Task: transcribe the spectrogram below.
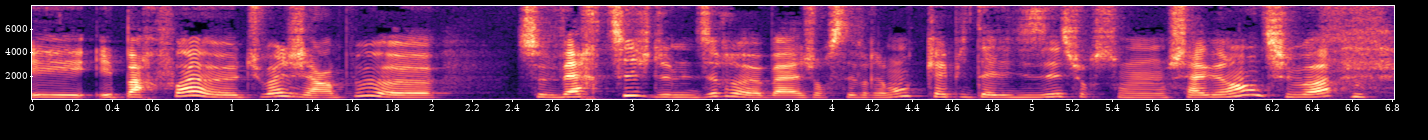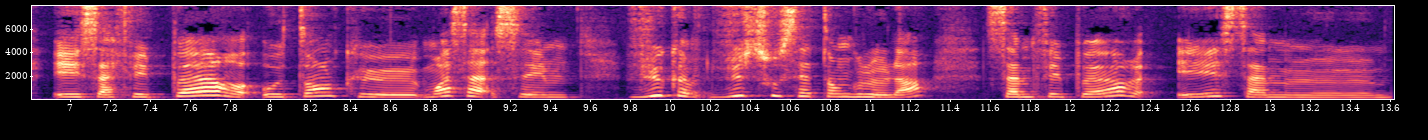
Et, et parfois tu vois j'ai un peu ce vertige de me dire euh, bah genre c'est vraiment capitaliser sur son chagrin tu vois. Et ça fait peur autant que moi ça c'est vu comme vu sous cet angle là ça me fait peur et ça me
